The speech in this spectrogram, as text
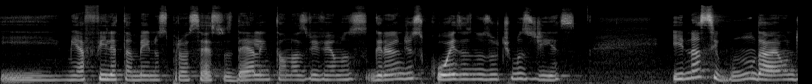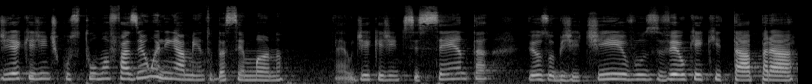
E minha filha também nos processos dela. Então, nós vivemos grandes coisas nos últimos dias. E na segunda é um dia que a gente costuma fazer um alinhamento da semana. É o dia que a gente se senta, vê os objetivos, vê o que que tá para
